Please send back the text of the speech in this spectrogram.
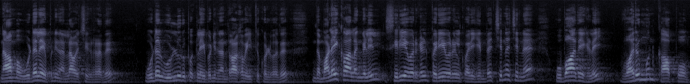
நாம் உடலை எப்படி நல்லா வச்சுக்கிறது உடல் உள்ளுறுப்புகளை எப்படி நன்றாக வைத்துக்கொள்வது இந்த மழைக்காலங்களில் சிறியவர்கள் பெரியவர்களுக்கு வருகின்ற சின்ன சின்ன உபாதைகளை வருமுன் காப்போம்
